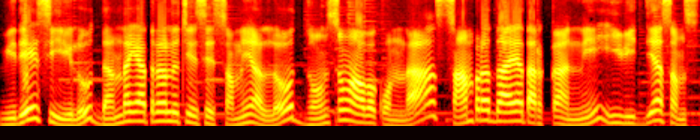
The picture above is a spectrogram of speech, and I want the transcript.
విదేశీయులు దండయాత్రలు చేసే సమయాల్లో ధ్వంసం అవ్వకుండా సాంప్రదాయ తర్కాన్ని ఈ విద్యా సంస్థ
